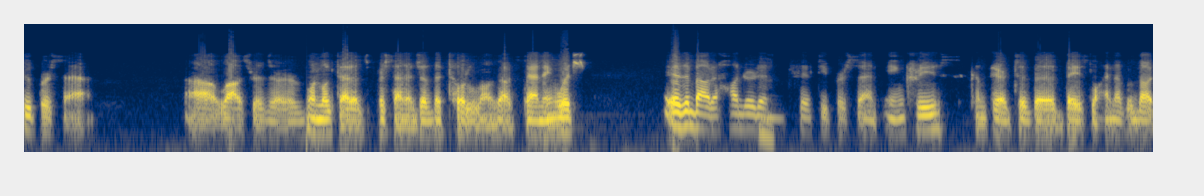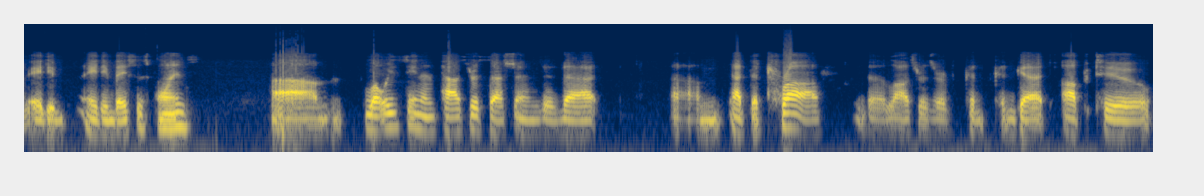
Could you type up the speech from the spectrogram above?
2% uh, loss reserve when looked at as a percentage of the total loans outstanding, which is about a 150% increase compared to the baseline of about 80, 80 basis points. Um, what we've seen in past recessions is that um, at the trough, the loss reserve could, could get up to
